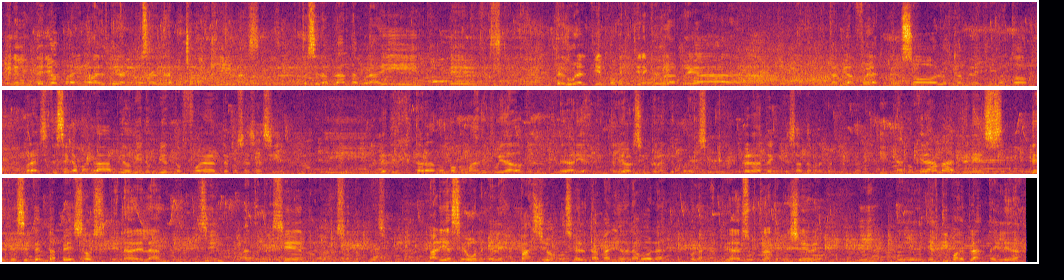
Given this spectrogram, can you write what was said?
en el interior por ahí no altera, no se altera mucho los climas. Entonces la planta por ahí eh, te dura el tiempo que te tiene que durar regada, el cambio afuera con el sol, los cambios de clima, todo, por ahí se te seca más rápido, viene un viento fuerte, cosas así, le tienes que estar dando un poco más de cuidado que, el que le darías en el interior, simplemente por eso. Pero la técnica es apta para cualquier planta. Y la coquedama tenés desde 70 pesos en adelante, ¿sí? hasta 300, 400 pesos. Varía según el espacio, o sea, el tamaño de la bola, por la cantidad de sustrato que lleve y eh, el tipo de planta y la edad.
